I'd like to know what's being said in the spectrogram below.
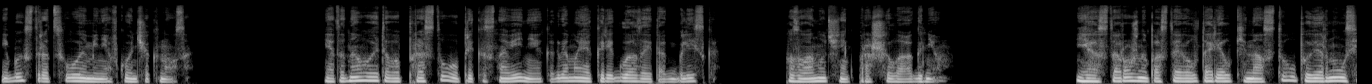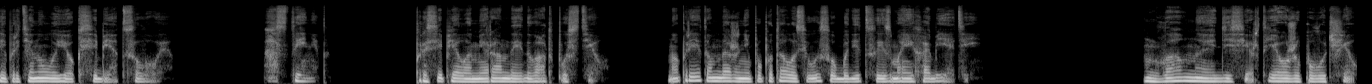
и быстро целуя меня в кончик носа. И от одного этого простого прикосновения, когда моя кореглазая так близко, позвоночник прошила огнем. Я осторожно поставил тарелки на стол, повернулся и притянул ее к себе, целуя. Остынет. Просипела Миранда едва отпустил, но при этом даже не попыталась высвободиться из моих объятий. «Главное, десерт я уже получил»,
